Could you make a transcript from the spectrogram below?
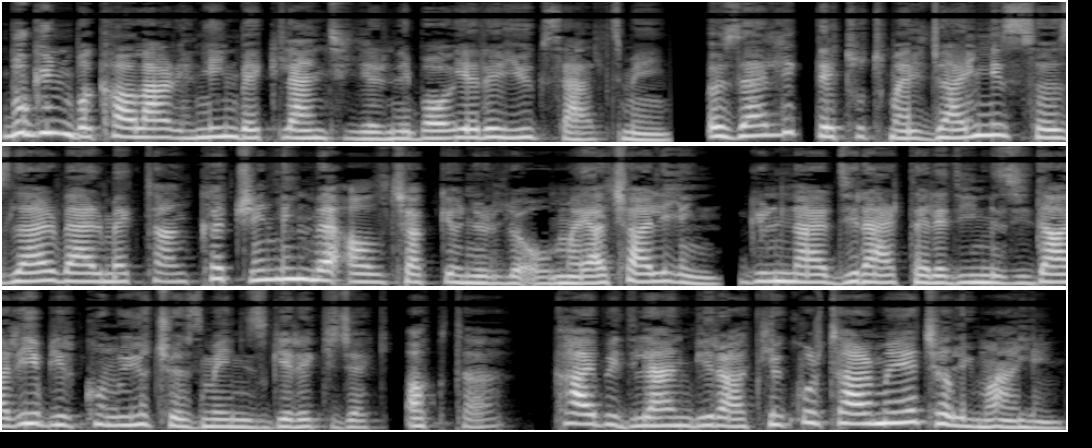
Bugün vakalarının beklentilerini boy yere yükseltmeyin. Özellikle tutmayacağınız sözler vermekten kaçının ve alçak gönüllü olmaya çalışın. Günlerdir ertelediğiniz idari bir konuyu çözmeniz gerekecek. Akta, kaybedilen bir akı kurtarmaya çalışmayın.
